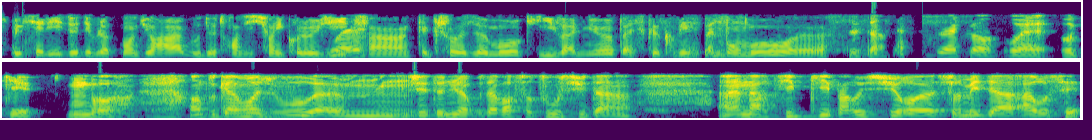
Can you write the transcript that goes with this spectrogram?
Spécialiste de développement durable ou de transition écologique, Ouais. enfin quelque chose, le mot qui va le mieux parce que comme il n'y a pas de bon mot. euh, C'est ça. D'accord. Ouais. Ok. Bon. En tout cas, moi, je vous, j'ai tenu à vous avoir surtout suite à un, à un article qui est paru sur sur le média AOC.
